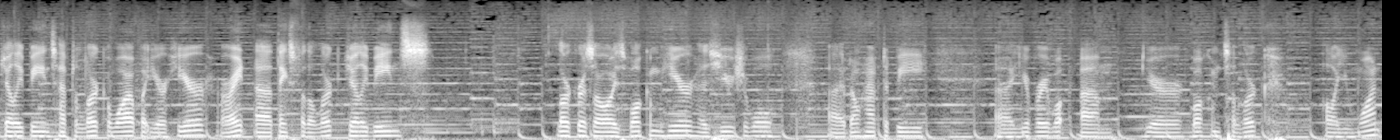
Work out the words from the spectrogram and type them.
Jelly Beans have to lurk a while, but you're here. Alright, uh, thanks for the lurk, Jelly Beans. Lurkers are always welcome here, as usual. Uh, don't have to be, uh, you're very well, um, you're welcome to lurk all you want.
